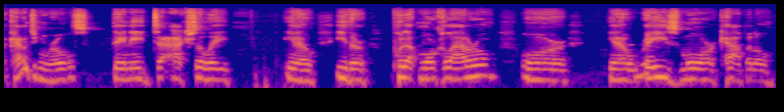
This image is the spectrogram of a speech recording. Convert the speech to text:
accounting rules they need to actually you know either put up more collateral or you know raise more capital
